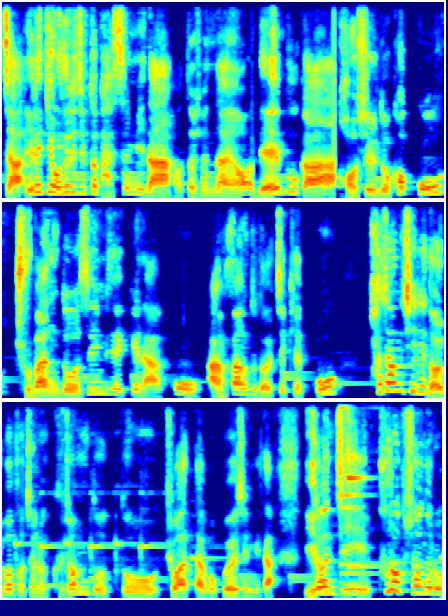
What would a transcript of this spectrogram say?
자 이렇게 오늘의 집도 봤습니다 어떠셨나요? 내부가 거실도 컸고 주방도 쓰임새 있게 나왔고 안방도 널찍했고 화장실이 넓어서 저는 그 점도 또 좋았다고 보여집니다. 이런 집 풀옵션으로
